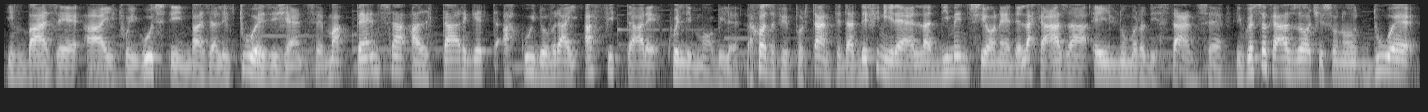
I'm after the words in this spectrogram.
in base ai tuoi gusti, in base alle tue esigenze, ma pensa al target a cui dovrai affittare quell'immobile. La cosa più importante da definire è la dimensione della casa e il numero di stanze. In questo caso ci sono due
